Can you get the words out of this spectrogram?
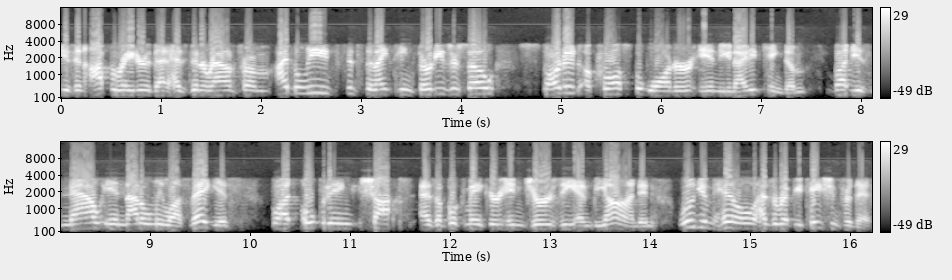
is an operator that has been around from, I believe, since the 1930s or so, started across the water in the United Kingdom, but is now in not only Las Vegas, but opening shops as a bookmaker in Jersey and beyond. And William Hill has a reputation for this.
